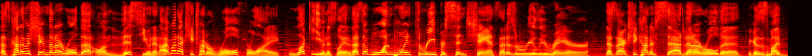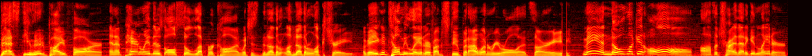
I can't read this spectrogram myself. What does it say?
that's kind of a shame that I rolled that on this unit. I might actually try to roll for like lucky units later. That's a 1.3% chance. That is really rare. That's actually kind of sad that I rolled it because it's my best unit by far. And apparently there's also Leprechaun, which is another another luck trait. Okay, you can tell me later if I'm stupid. I want to re-roll it. Sorry. Man, no luck at all. I'll have to try that again later.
